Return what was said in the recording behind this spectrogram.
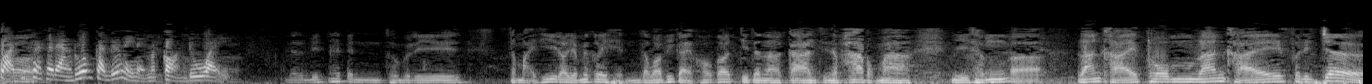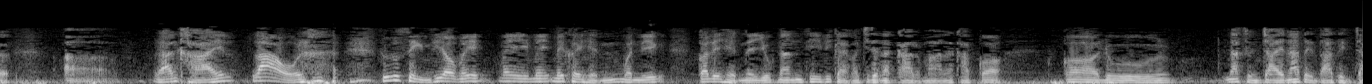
กว่าที่เคยแสดงร่วมกันเรื่องไหนๆมาก่อนด้วย เนรมิตให้เป็นธนบุรีสมัยที่เรายังไม่เคยเห็น แต่ว่าพี่ไก่เขาก็จินตนาการจินตภาพออกมา มีทั้งร้านขายพรม ร้านขายเฟอร์นิเจอร์ร้านขายเหล้าทุกสิ่งที่เราไม่ไม่ไม่ไม่เคยเห็นวันนี้ก็ได้เห็นในยุคนั้นที่พี่ไก่เขาจินตนาการออกมานะครับ ก็ก็ดู น่าสนใจน่าตื่นตาตื่นใจ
